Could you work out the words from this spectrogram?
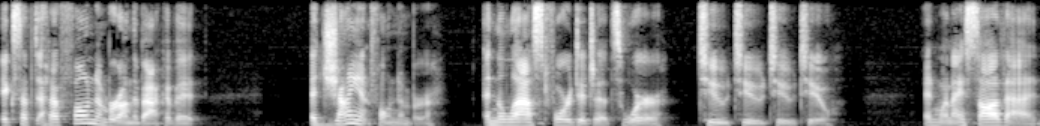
except it had a phone number on the back of it, a giant phone number. And the last four digits were 2222. And when I saw that,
